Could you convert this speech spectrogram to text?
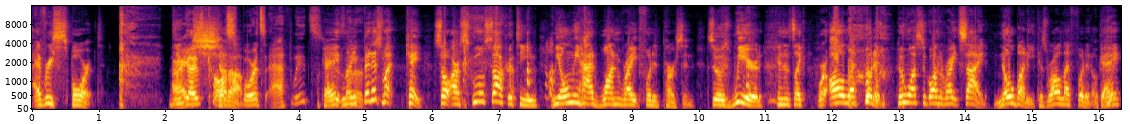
every sport. Do you right, guys call sports athletes? Okay, Is let me a- finish my. Okay, so our school soccer team, we only had one right-footed person, so it was weird because it's like we're all left-footed. Who wants to go on the right side? Nobody, because we're all left-footed. Okay.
